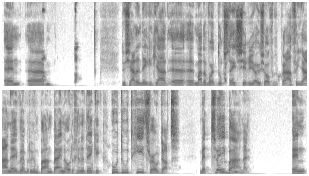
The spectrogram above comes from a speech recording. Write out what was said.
En uh, dus ja, dan denk ik, ja, uh, maar er wordt nog steeds serieus over gepraat. Van ja, nee, we hebben er een baan bij nodig. En dan denk ik, hoe doet Heathrow dat? Met twee banen. En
